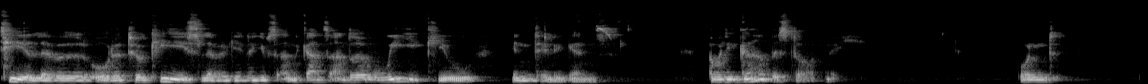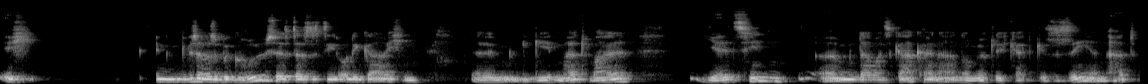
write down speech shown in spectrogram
Teal-Level oder Türkis-Level gehen, dann gibt es eine ganz andere WeQ-Intelligenz. Aber die gab es dort nicht. Und ich in gewisser Weise begrüße es, dass es die Oligarchen ähm, gegeben hat, weil Jelzin ähm, damals gar keine andere Möglichkeit gesehen hat,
